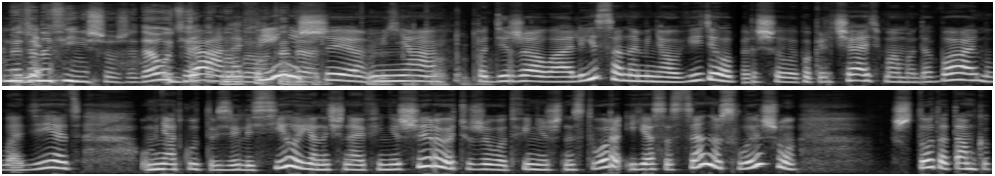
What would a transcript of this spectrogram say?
Ну, это я... на финише уже, да, у тебя? Да, на было, финише когда... меня поддержала Алиса, она меня увидела, решила покричать, мама, давай, молодец. У меня откуда-то взяли силы, я начинаю финишировать, уже вот финишный створ, и я со сцены слышу что-то там, как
